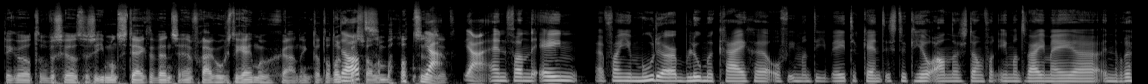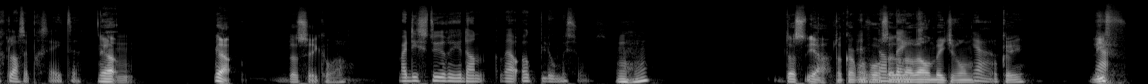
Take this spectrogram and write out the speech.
denk wel dat er een verschil is tussen iemand sterkte wensen en vragen hoe is de chemo gegaan. Ik denk dat dat ook Dat. best wel een balans in ja, zit. ja, en van de een eh, van je moeder bloemen krijgen of iemand die je beter kent, is natuurlijk heel anders dan van iemand waar je mee eh, in de brugklas hebt gezeten. Ja, Mm. dat is zeker waar. Maar die sturen je dan wel ook bloemen soms. Mhm. Dat is, ja, dan kan ik me En voorstellen dan wel een beetje van, ja. oké, lief. Ja,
